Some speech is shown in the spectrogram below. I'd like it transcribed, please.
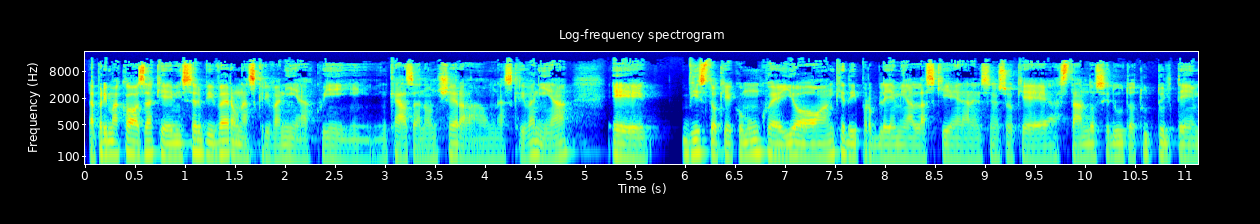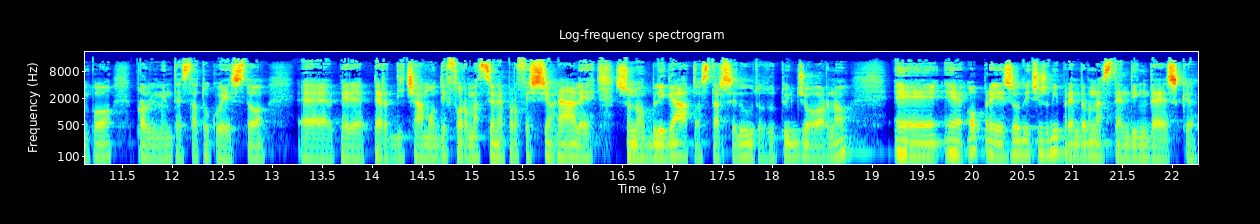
La prima cosa che mi serviva era una scrivania, qui in casa non c'era una scrivania e visto che comunque io ho anche dei problemi alla schiena, nel senso che stando seduto tutto il tempo, probabilmente è stato questo, eh, per, per, diciamo deformazione professionale sono obbligato a star seduto tutto il giorno e, e, ho preso, ho deciso di prendere una standing desk,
